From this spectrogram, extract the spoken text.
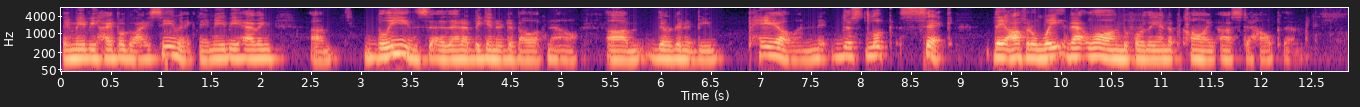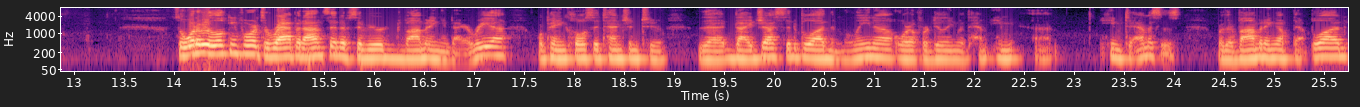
they may be hypoglycemic, they may be having um, bleeds uh, that have begun to develop now. Um, they're going to be pale and just look sick. They often wait that long before they end up calling us to help them. So, what are we looking for? It's a rapid onset of severe vomiting and diarrhea. We're paying close attention to the digested blood, the melena, or if we're dealing with hem- hem- uh, hematemesis, where they're vomiting up that blood.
